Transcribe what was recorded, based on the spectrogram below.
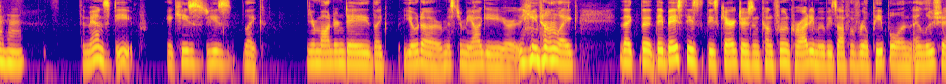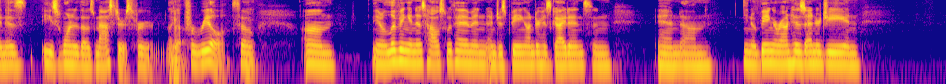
the man's deep. Like he's he's like your modern day like Yoda or Mr. Miyagi or you know like like the they base these these characters in kung fu and karate movies off of real people and, and Lucian is he's one of those masters for like Yeah. for real. So um you know living in his house with him and, and just being under his guidance and and um you know being around his energy and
